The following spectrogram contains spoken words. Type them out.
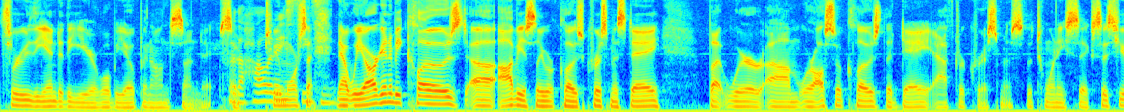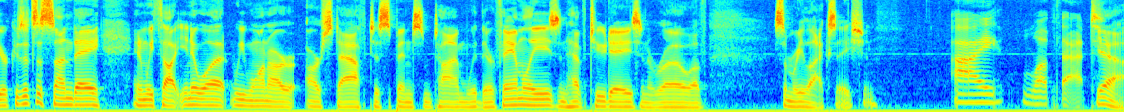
through the end of the year, we'll be open on Sunday. For the holiday two more season. now we are going to be closed. Uh, obviously, we're closed Christmas Day, but we're um, we're also closed the day after Christmas, the 26th this year, because it's a Sunday, and we thought, you know what, we want our our staff to spend some time with their families and have two days in a row of some relaxation. I love that. Yeah.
